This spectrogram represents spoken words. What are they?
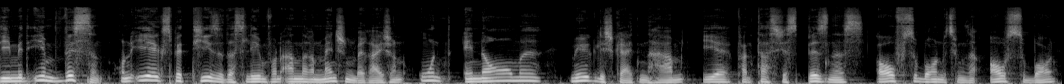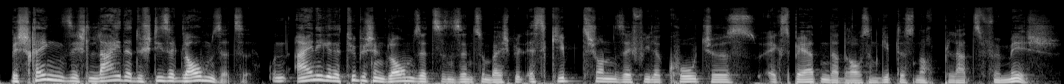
die mit ihrem Wissen und ihrer Expertise das Leben von anderen Menschen bereichern und enorme Möglichkeiten haben, ihr fantastisches Business aufzubauen bzw. auszubauen, beschränken sich leider durch diese Glaubenssätze. Und einige der typischen Glaubenssätze sind zum Beispiel, es gibt schon sehr viele Coaches, Experten da draußen, gibt es noch Platz für mich?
